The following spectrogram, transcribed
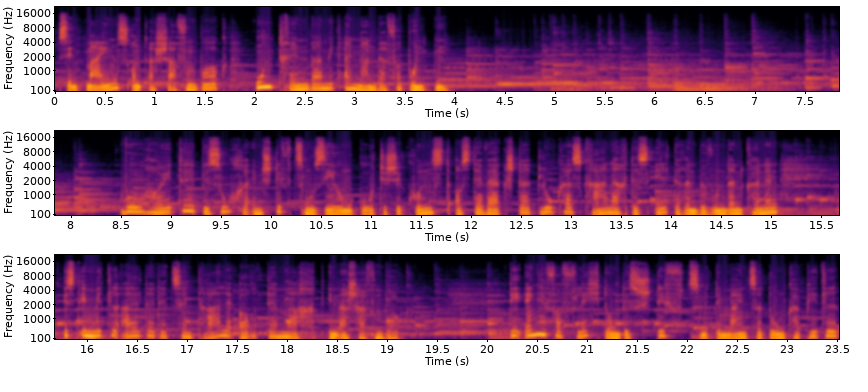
sind Mainz und Aschaffenburg untrennbar miteinander verbunden. Wo heute Besucher im Stiftsmuseum Gotische Kunst aus der Werkstatt Lukas Kranach des Älteren bewundern können, ist im Mittelalter der zentrale Ort der Macht in Aschaffenburg. Die enge Verflechtung des Stifts mit dem Mainzer Domkapitel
